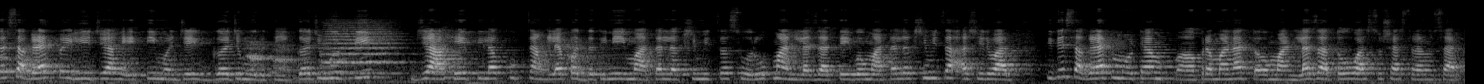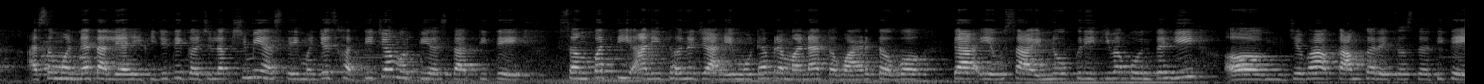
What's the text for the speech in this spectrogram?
तर सगळ्यात पहिली जी आहे ती म्हणजे गजमूर्ती. गजमूर्ती जी आहे तिला खूप चांगल्या पद्धतीने माता लक्ष्मीचं स्वरूप मानलं जाते व माता लक्ष्मीचा आशीर्वाद तिथे सगळ्यात मोठ्या प्रमाणात मानला जातो वास्तुशास्त्रानुसार. असं म्हणण्यात आले आहे की जिथे गजलक्ष्मी असते म्हणजेच हत्तीच्या मूर्ती असतात तिथे संपत्ती आणि धन जे आहे मोठ्या प्रमाणात वाढतं व त्या व्यवसाय नोकरी किंवा कोणतंही जेव्हा काम करायचं असतं तिथे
